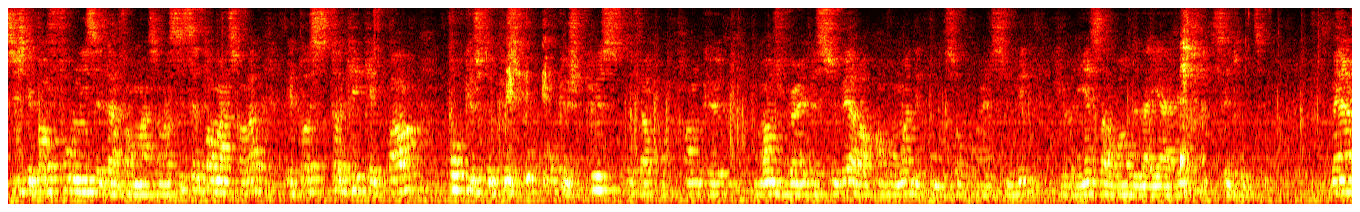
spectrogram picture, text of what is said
Si je t'ai pas fourni cette information-là, si cette information-là n'est pas stockée quelque part, pour que, je puisse, pour que je puisse te faire comprendre que moi je veux un SUV, alors envoie-moi des promotions pour un SUV, je ne veux rien savoir de Yaris, c'est trop petit. Meilleur,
